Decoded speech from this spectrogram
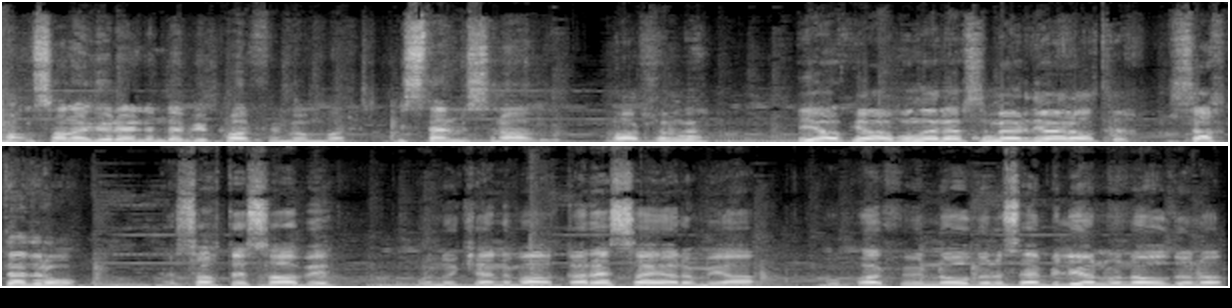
Tam sana göre elimde bir parfümüm var. İster misin abi? Parfüm mü? Yok ya bunlar hepsi merdiven altı. Sahtedir o. Ne sahtesi abi? Bunu kendime hakaret sayarım ya. Bu parfümün ne olduğunu sen biliyor musun ne olduğunu?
